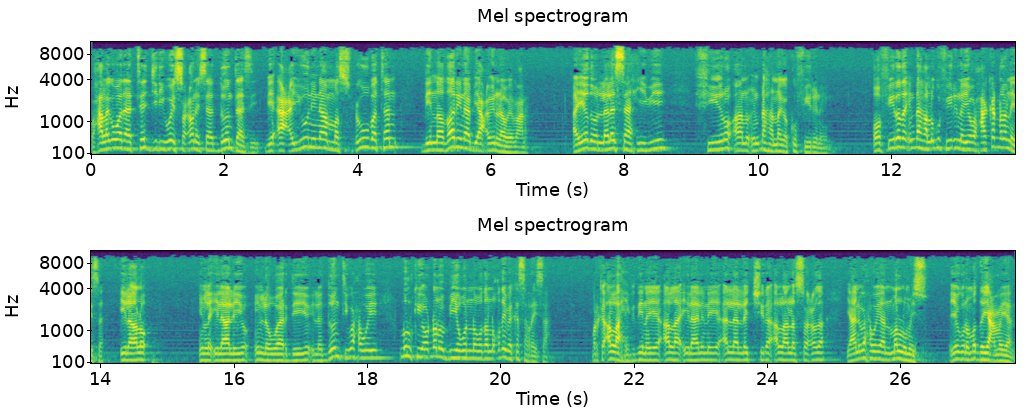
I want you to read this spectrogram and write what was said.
Waxaa laga wadaa tajri way soconaysaa doontaasi biacyuninaa masxuubatan binadarinaa biacyunina wey macnaha ayadoo lala saaxiibiyey fiiro aanu indhahanaga ku fiirinayn oo fiirada indhaha lagu fiirinayo waxaa ka dhalanaysa ilaalo in la ilaaliyo in la waardeeyo ila doontii waxa weeye dhulkii oo dhan oo biyo wada noqday bay ka sarraysaa. Marka allah xifdinaya allah ilaalinaya allah la jira allah la socda yacni waxa weeyaan ma lumayso iyaguna ma dayacmayaan.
